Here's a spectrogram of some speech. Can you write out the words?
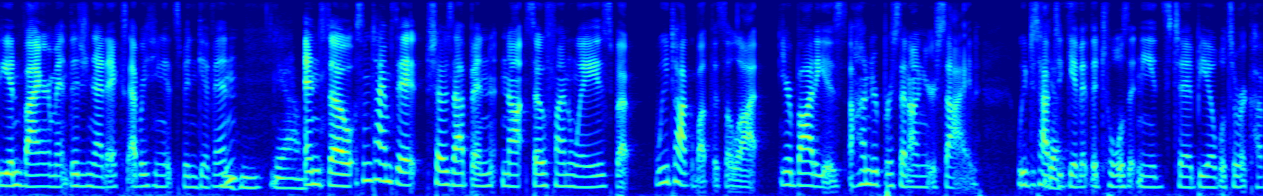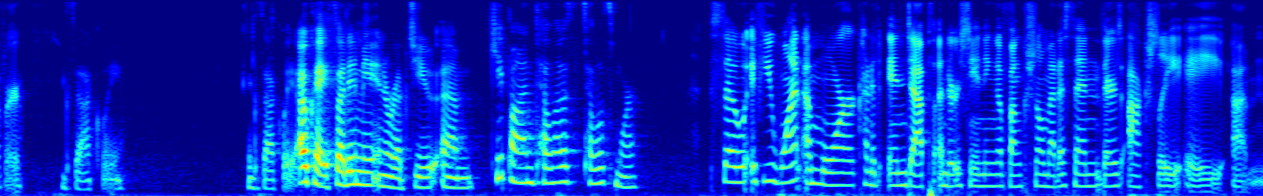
the environment, the genetics, everything it's been given. Mm-hmm. Yeah. And so sometimes it shows up in not so fun ways, but we talk about this a lot. Your body is 100% on your side. We just have yes. to give it the tools it needs to be able to recover. Exactly. Exactly. Okay, so I didn't mean to interrupt you. Um, keep on. Tell us. Tell us more. So, if you want a more kind of in depth understanding of functional medicine, there's actually a, um,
